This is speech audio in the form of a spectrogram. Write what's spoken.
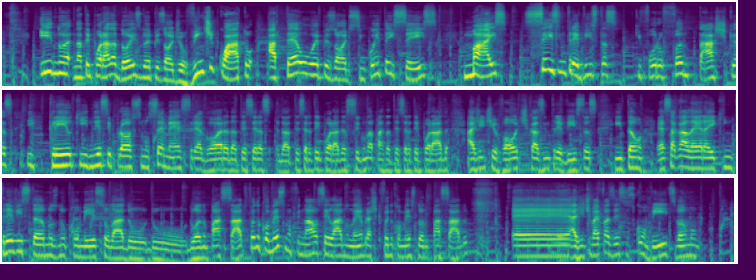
E no- na temporada 2, do episódio 24 até o episódio 56, mais seis entrevistas que foram fantásticas e creio que nesse próximo semestre agora da terceira, da terceira temporada, segunda parte da terceira temporada, a gente volte com as entrevistas. Então, essa galera aí que entrevistamos no começo lá do, do, do ano passado, foi no começo, no final, sei lá, não lembro, acho que foi no começo do ano passado. É, a gente vai fazer esses convites, vamos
